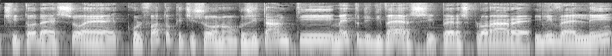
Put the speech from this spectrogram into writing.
cito adesso è col fatto che ci sono così tanti metodi diversi per esplorare i livelli,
